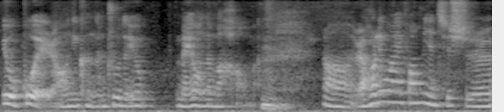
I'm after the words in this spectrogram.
又贵，然后你可能住的又没有那么好嘛，嗯嗯，然后另外一方面其实。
